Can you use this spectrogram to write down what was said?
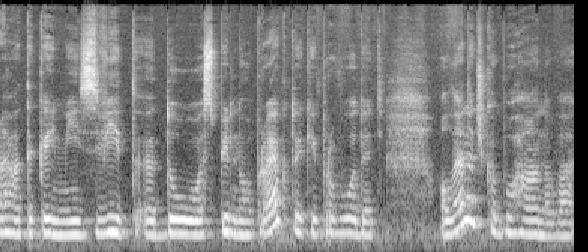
е, такий мій звіт до спільного проєкту, який проводить Оленочка Буганова.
